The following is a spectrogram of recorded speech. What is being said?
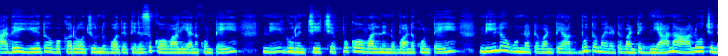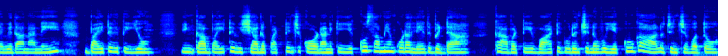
అదే ఏదో ఒక రోజు నువ్వు అది తెలుసుకోవాలి అనుకుంటే నీ గురించి చెప్పుకోవాలని నువ్వు అనుకుంటే నీలో ఉన్నటువంటి అద్భుతమైనటువంటి జ్ఞాన ఆలోచన విధానాన్ని బయటకు తీయు. ఇంకా బయట విషయాలు పట్టించుకోవడానికి ఎక్కువ సమయం కూడా లేదు బిడ్డ. కాబట్టి వాటి గురించి నువ్వు ఎక్కువగా ఆలోచించవద్దు.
